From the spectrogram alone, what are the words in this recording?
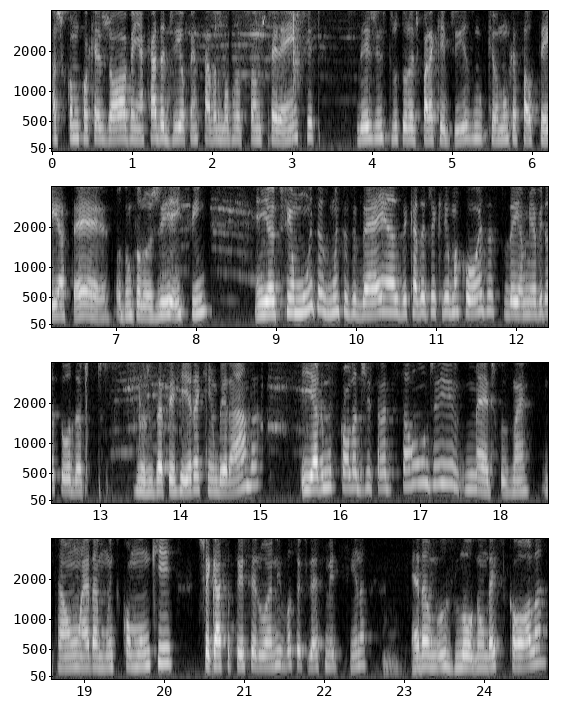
acho que como qualquer jovem, a cada dia eu pensava numa profissão diferente, desde instrutora de paraquedismo, que eu nunca saltei, até odontologia, enfim. E eu tinha muitas, muitas ideias, e cada dia queria uma coisa. Estudei a minha vida toda no José Ferreira, aqui em Uberaba, e era uma escola de tradição de médicos, né? Então era muito comum que chegasse o terceiro ano e você fizesse medicina. Era o slogan da escola.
